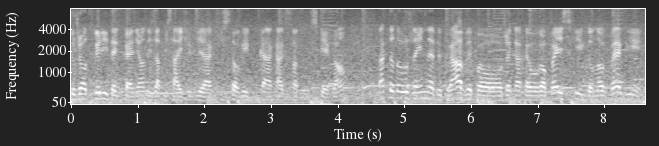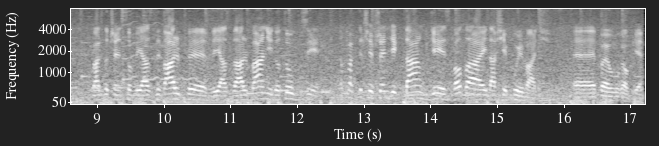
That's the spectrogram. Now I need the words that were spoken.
którzy odkryli ten kanion i zapisali się w dziejach historii kajakarstwa górskiego. Tak to to różne inne wyprawy po rzekach europejskich, do Norwegii, bardzo często wyjazdy w Alpy, do Albanii, do Turcji. No praktycznie wszędzie tam, gdzie jest woda i da się pływać e, po Europie.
